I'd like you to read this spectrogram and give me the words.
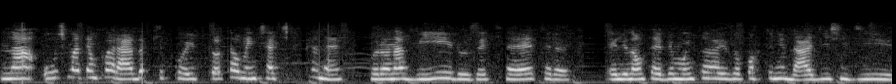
na última temporada, que foi totalmente atípica, né? Coronavírus, etc. Ele não teve muitas oportunidades de,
